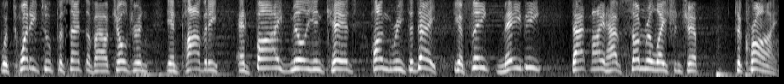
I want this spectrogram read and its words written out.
with 22% of our children in poverty and 5 million kids hungry today. Do you think maybe that might have some relationship to crime?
